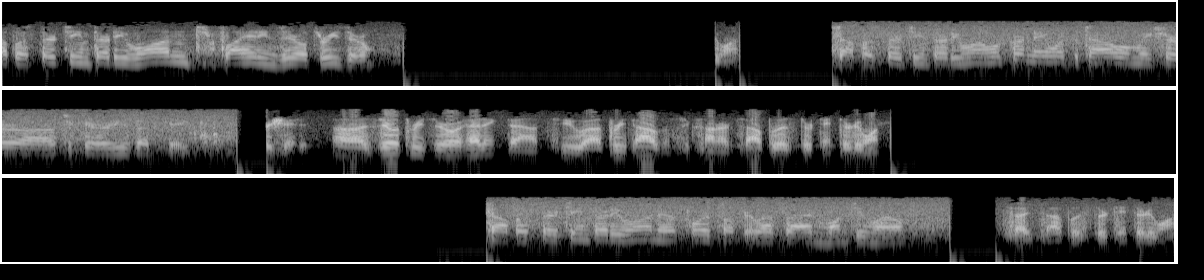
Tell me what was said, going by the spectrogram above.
Southwest 1331, fly heading 030. Southwest 1331, we're coordinating with the tower, we'll make sure uh, security is at the gate. Appreciate it. Uh, 030 heading down to uh, 3600 Southwest 1331. Southwest 1331, airport's off your left side, 12 miles. Site Southwest 1331.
